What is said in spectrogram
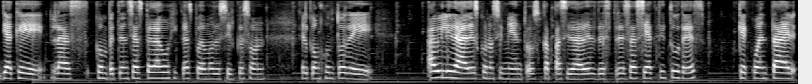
ya que las competencias pedagógicas podemos decir que son el conjunto de habilidades, conocimientos, capacidades, destrezas y actitudes que cuenta el,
